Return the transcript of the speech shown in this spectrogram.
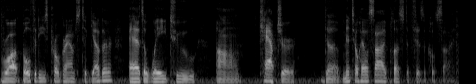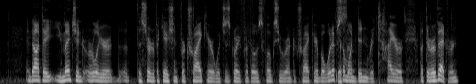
brought both of these programs together as a way to um, capture the mental health side plus the physical side. And Dante, you mentioned earlier the, the certification for TRICARE, which is great for those folks who are under TRICARE. But what if Yes, sir. someone didn't retire, but they're a veteran?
